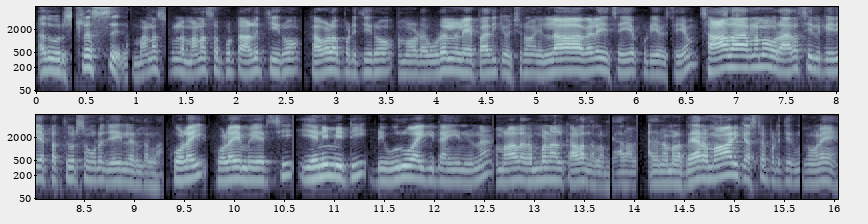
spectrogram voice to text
அது ஒரு ஸ்ட்ரெஸ் மனசுக்குள்ள மனசை போட்டு அழுத்திரும் கவலைப்படுத்திரும் நம்மளோட உடல்நிலையை பாதிக்க வச்சிரும். எல்லா வேலையும் செய்யக்கூடிய விஷயம். சாதாரணமாக ஒரு அரசியல் கைதியாக பத்து வருஷம் கூட ஜெயிலில் இருந்துடலாம். கொலை கொலை முயற்சி எனிமிட்டி இப்படி உருவாக்கிட்டாங்கன்னு நம்மளால ரொம்ப நாள் காலம் தள்ளலாம் யாரால அது நம்மளை வேற மாதிரி கஷ்டப்படுத்திருக்கோங்களேன்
